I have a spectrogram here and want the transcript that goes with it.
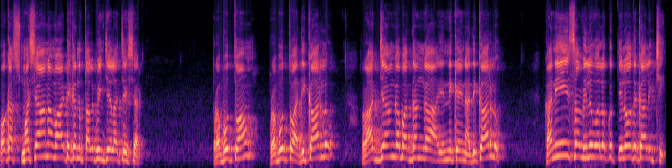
ఒక శ్మశాన వాటికను తలపించేలా చేశారు. ప్రభుత్వం ప్రభుత్వ అధికారులు రాజ్యాంగబద్ధంగా ఎన్నికైన అధికారులు కనీస విలువలకు తిలోదకాలు ఇచ్చి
